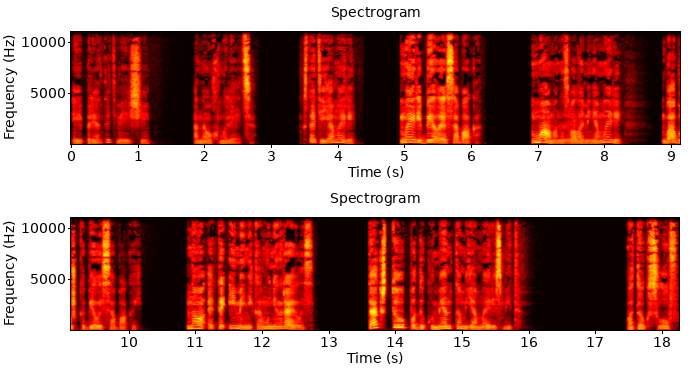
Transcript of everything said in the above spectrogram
и прятать вещи. Она ухмыляется. Кстати, я Мэри. Мэри — белая собака. Мама назвала меня Мэри, бабушка — белой собакой. Но это имя никому не нравилось. Так что по документам я Мэри Смит. Поток слов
